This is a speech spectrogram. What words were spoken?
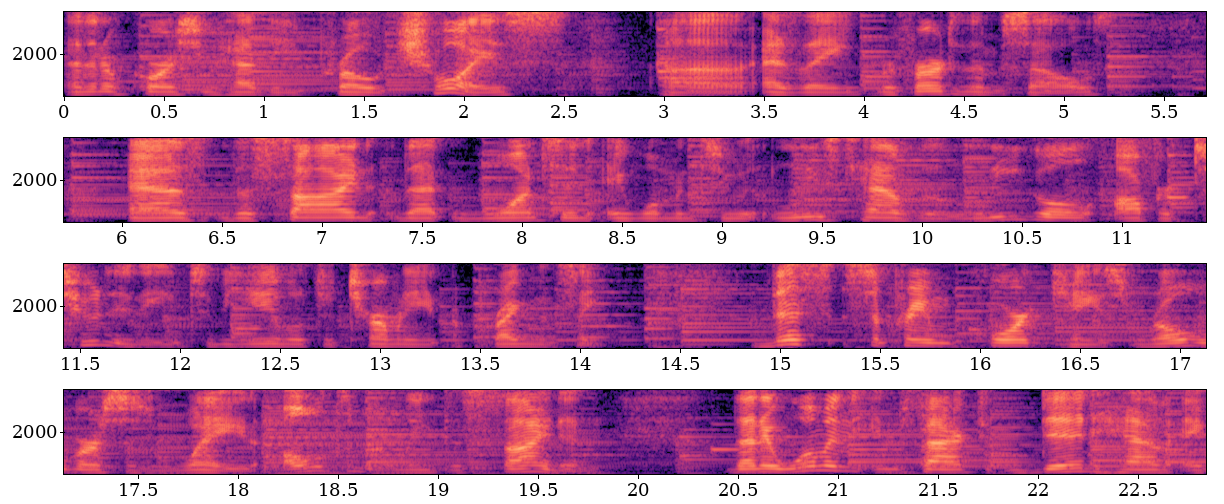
And then, of course, you had the pro choice, uh, as they refer to themselves, as the side that wanted a woman to at least have the legal opportunity to be able to terminate a pregnancy. This Supreme Court case, Roe v. Wade, ultimately decided that a woman, in fact, did have a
